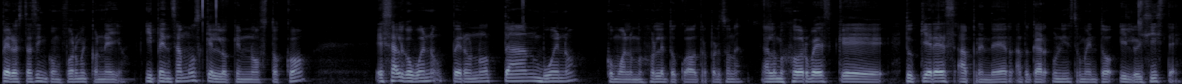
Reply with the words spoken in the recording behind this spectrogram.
pero estás inconforme con ello. Y pensamos que lo que nos tocó es algo bueno, pero no tan bueno como a lo mejor le tocó a otra persona. A lo mejor ves que tú quieres aprender a tocar un instrumento y lo hiciste,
